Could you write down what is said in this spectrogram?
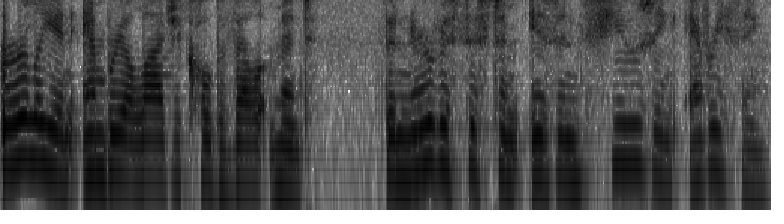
Early in embryological development, the nervous system is infusing everything.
